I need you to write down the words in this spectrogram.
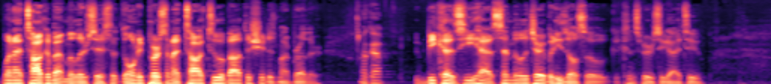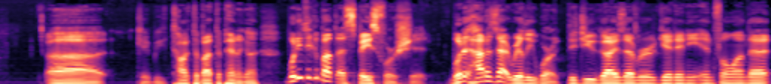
when I talk about military stuff, the only person I talk to about this shit is my brother Okay. because he has some military, but he's also a conspiracy guy too. Uh, okay, we talked about the Pentagon. What do you think about that Space Force shit? What? How does that really work? Did you guys ever get any info on that?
